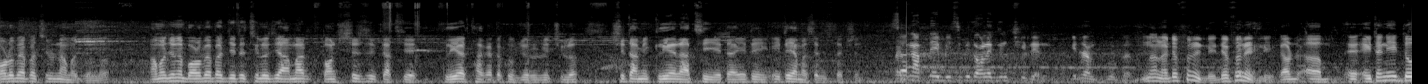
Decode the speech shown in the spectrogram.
বড় ব্যাপার ছিল না আমার জন্য। আমার জন্য বড় ব্যাপার যেটা ছিল যে আমার কনসিয়াসের কাছে ক্লিয়ার থাকাটা খুব জরুরি ছিল। সেটা আমি ক্লিয়ার আছি, এটা, এটাই এটাই আমার স্যাটিসফ্যাকশন এটা ডেফিনেটলি কারণ এটা নিয়েই তো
